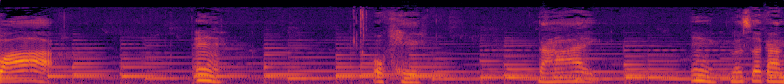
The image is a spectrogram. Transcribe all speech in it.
ว่า อืม โอเค ได้ อืม แล้วเจอกัน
